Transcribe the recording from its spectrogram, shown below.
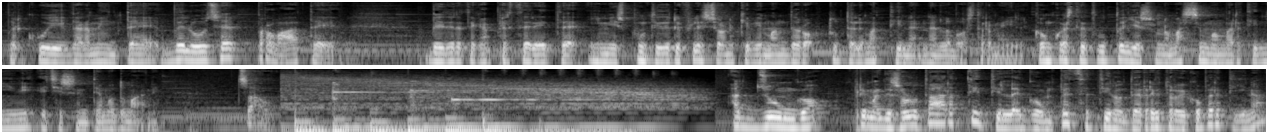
per cui veramente veloce, provate vedrete che apprezzerete i miei spunti di riflessione che vi manderò tutte le mattine nella vostra mail. Con questo è tutto, io sono Massimo Martinini e ci sentiamo domani. Ciao! Aggiungo, prima di salutarti, ti leggo un pezzettino del retro di copertina.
